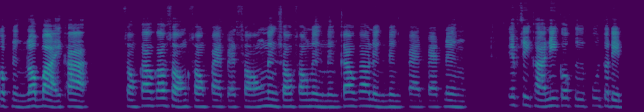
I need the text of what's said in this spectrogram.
กับหนึ่งรอบบ่ายค่ะสองเก้าเก้าสองสองแปดแปดสองหนึ่งสองสองหนึ่งหนึ่งเก้าเก้าหนึ่งหนึ่งแปดแปดหนึ่ง FC ขานี่ก็คือคู่ตัวเด่น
